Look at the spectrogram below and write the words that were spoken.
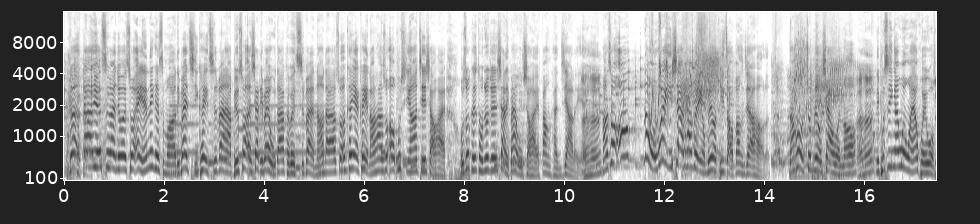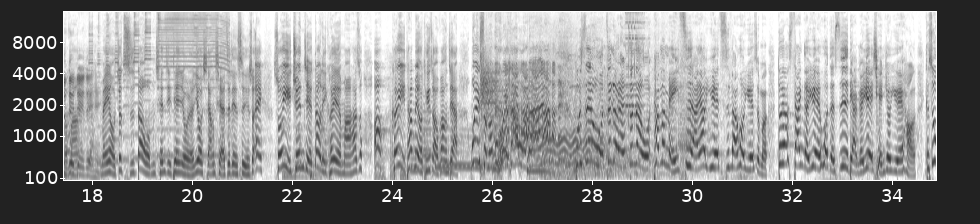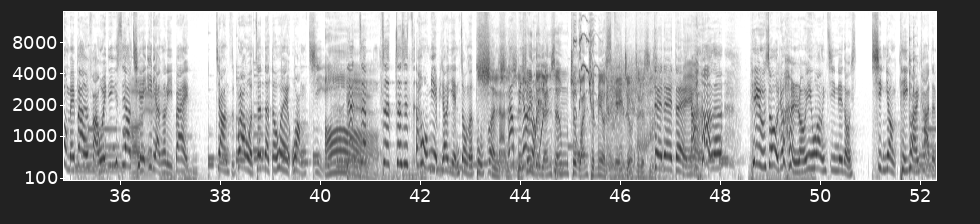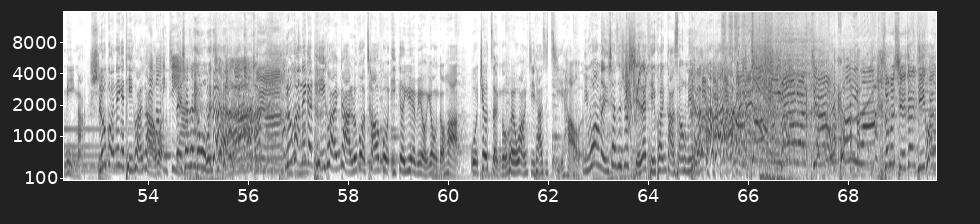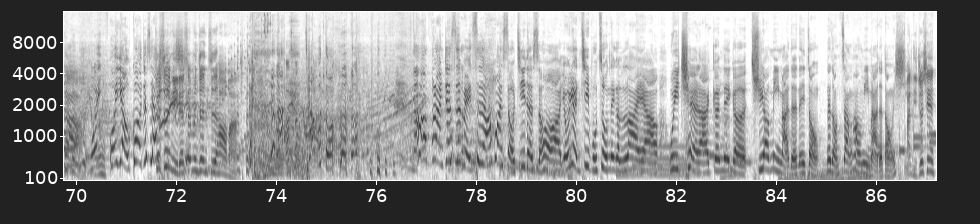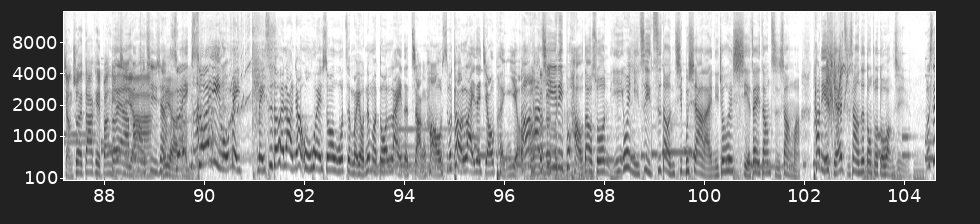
对，大家约吃饭就会说，哎，那个什么礼拜几可以吃饭啊？比如说，哎，下礼拜五大家可不可以吃饭？然后大家说可以啊，可以。然后他说，哦，不行，要接小孩。我说，可是同桌今天下礼拜五小孩放寒假了耶。然后说，哦，那我问一下他们有没有提早放假好了。然后就没有下文喽。你不是应该问完要回我们吗？对对对对。没有，就直到我们前几天有人又想起来这件事情，说，哎，所以娟姐到底可以了吗？他说，哦，可以，他们有提早放假，为什么不回答我们？不是我这个人真的，我他们每一次啊要约吃饭或约什么，都要三个月或者是两个月前就约好了。可是我没办法，我一定是要前一两个礼拜这样子，不然我真的都会忘记。哦，那这这这是后面比较严重的部分啊。那比较，所以你的人生就完全没有 schedule 这个事情。对对对，然后呢，譬如说，我就很容易忘记那种。信用提款卡的密码，如果那个提款卡我，你下次跟我们讲啊。对啊。如果那个提款卡如果超过一个月没有用的话，我就整个会忘记它是几号了。你忘了，你下次就写在提款卡上面。不要乱讲，可以吗？什么写在提款卡？我我有过，就是要就是你的身份证字号嘛，差不多。然后不然就是每次啊换手机的时候啊，永远记不住那个 Line 啊、WeChat 啊，跟那个需要密码的那种那种账号密码的东西。啊，你就现在讲出来，大家可以帮你记啊，帮忙记一下。所以所以我每每次都会让人家误会，说我怎么有那么多 Line 的账号？是不是靠 Line 在交朋友？然后他记忆力不好到说，因为你。自己知道你记不下来，你就会写在一张纸上嘛。他连写在纸上这动作都忘记，不是？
